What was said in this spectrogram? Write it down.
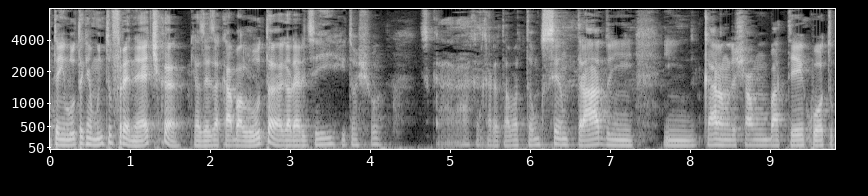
tem luta que é muito frenética, que às vezes acaba a luta, a galera diz, Ih, o que tu achou? Caraca, cara, eu tava tão centrado em, em cara, não deixar um bater com o outro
